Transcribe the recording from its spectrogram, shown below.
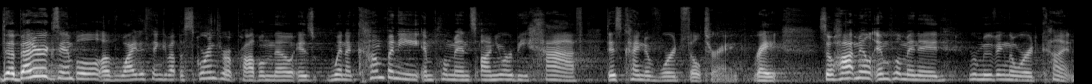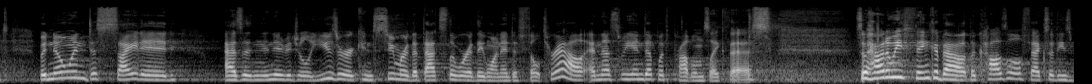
The better example of why to think about the Scunthorpe problem, though, is when a company implements on your behalf this kind of word filtering, right? So Hotmail implemented removing the word cunt, but no one decided as an individual user or consumer that that's the word they wanted to filter out, and thus we end up with problems like this. So, how do we think about the causal effects of these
